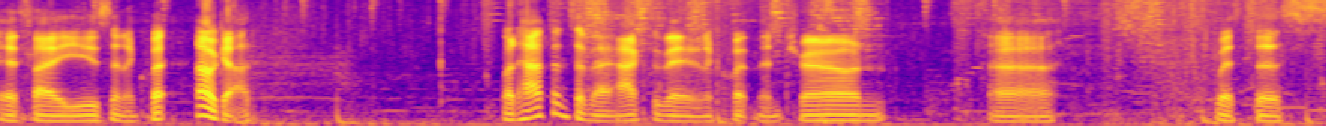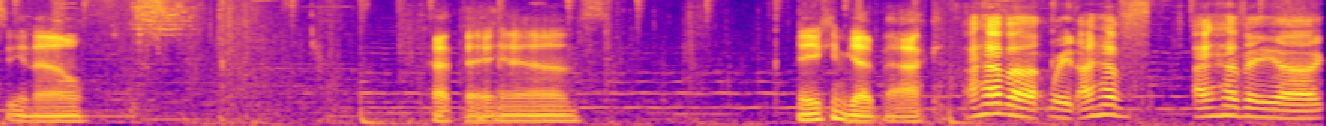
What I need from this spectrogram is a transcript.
if I use an equip Oh god. What happens if I activate an equipment drone uh, with this, you know, Pepe hands? You can get back. I have a wait. I have I have a uh,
